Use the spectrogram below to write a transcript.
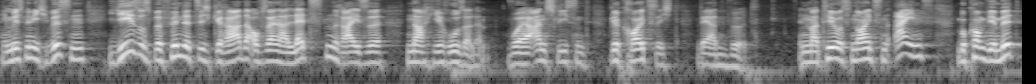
Ihr müsst nämlich wissen, Jesus befindet sich gerade auf seiner letzten Reise nach Jerusalem, wo er anschließend gekreuzigt werden wird. In Matthäus 19.1 bekommen wir mit,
